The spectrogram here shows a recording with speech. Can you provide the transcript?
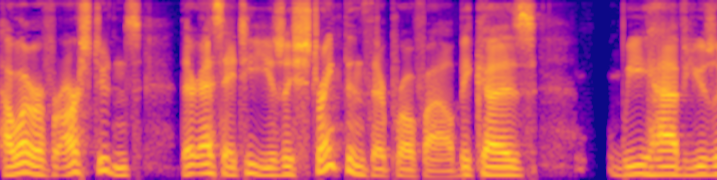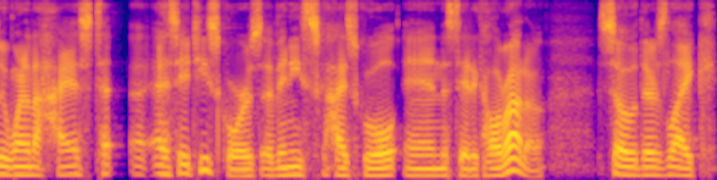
However, for our students, their SAT usually strengthens their profile because we have usually one of the highest t- uh, SAT scores of any high school in the state of Colorado. So there's like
